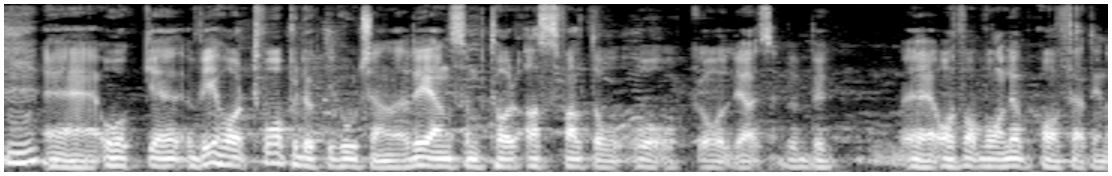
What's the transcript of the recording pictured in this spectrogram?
Mm. Eh, och eh, vi har två produkter godkända, det är en som tar asfalt och, och, och olja, eh, vanlig avfettning.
